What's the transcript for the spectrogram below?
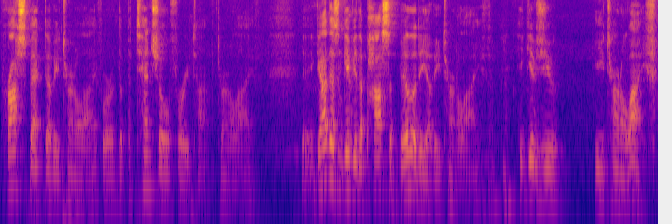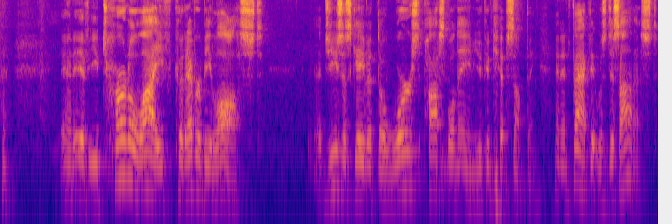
prospect of eternal life or the potential for eternal life. God doesn't give you the possibility of eternal life. He gives you eternal life. and if eternal life could ever be lost, Jesus gave it the worst possible name you could give something. And in fact, it was dishonest.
